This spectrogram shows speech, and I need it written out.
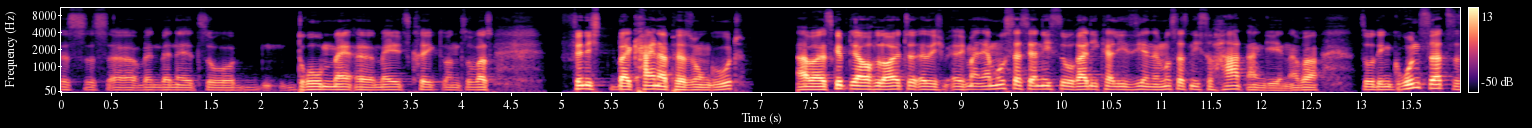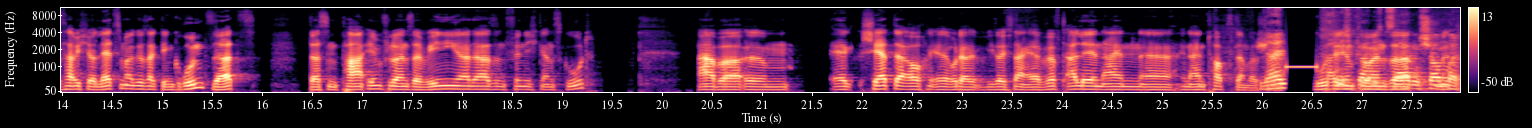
ist, ist äh, wenn, wenn er jetzt so Drohmails äh, kriegt und sowas, finde ich bei keiner Person gut. Aber es gibt ja auch Leute, also ich, ich meine, er muss das ja nicht so radikalisieren, er muss das nicht so hart angehen. Aber so den Grundsatz, das habe ich ja letztes Mal gesagt, den Grundsatz, dass ein paar Influencer weniger da sind, finde ich ganz gut. Aber ähm, er schert da auch, oder wie soll ich sagen, er wirft alle in einen, äh, in einen Topf dann wahrscheinlich. Nein, gute kann ich Influencer. Gar nicht sagen. Schau mal,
